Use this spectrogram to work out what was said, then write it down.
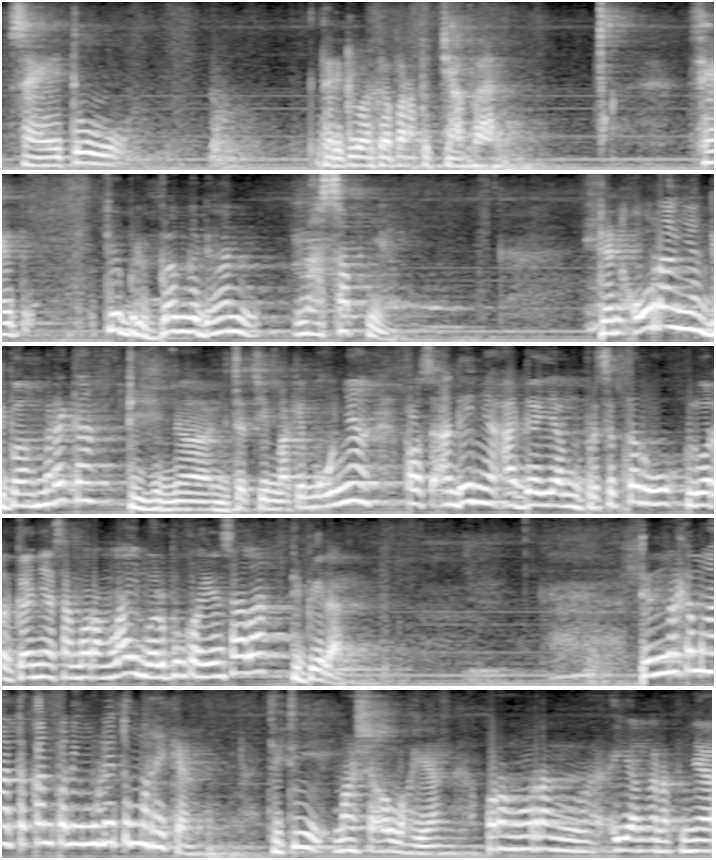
Saya itu dari keluarga para pejabat. Saya dia berbangga dengan nasabnya dan orang yang di bawah mereka dihina, dicaci maki. Pokoknya kalau seandainya ada yang berseteru keluarganya sama orang lain walaupun keluarganya salah, dibela. Dan mereka mengatakan paling mulia itu mereka. Jadi masya Allah ya orang-orang yang anaknya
